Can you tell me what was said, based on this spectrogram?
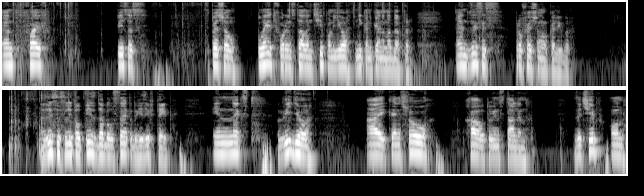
and five pieces special plate for installing chip on your Nikon Canon adapter. And this is professional caliber. This is little piece double-sided adhesive tape. In next video I can show how to installing the chip on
